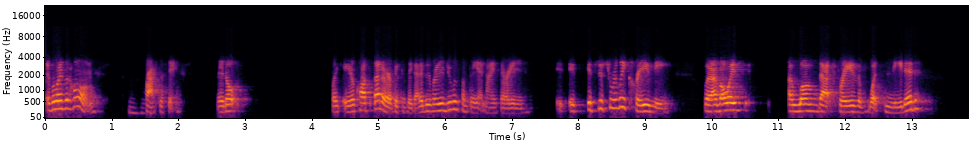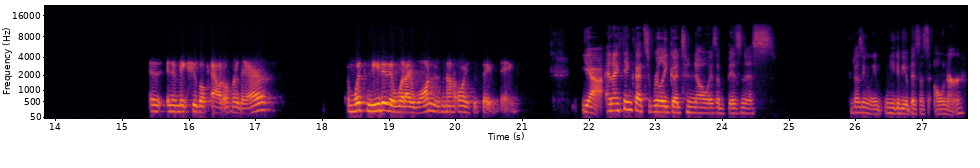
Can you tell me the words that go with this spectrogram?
everybody's at home mm-hmm. practicing. They don't like eight o'clock's better because they got to be ready to do something at 9:30. It, it, it's just really crazy. But I've always I love that phrase of what's needed, and, and it makes you look out over there. And what's needed and what I want is not always the same thing yeah and i think that's really good to know as a business. It doesn't need to be a business owner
